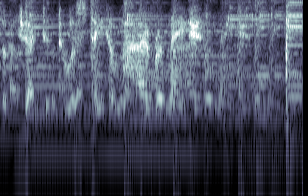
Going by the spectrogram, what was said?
subjected to a state of hibernation.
